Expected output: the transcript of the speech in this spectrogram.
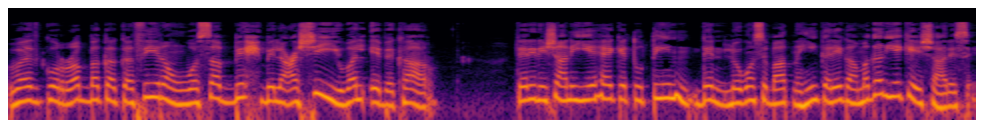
वज़कुर रब्बका कसीरन वसब्बिह बिल अशी वल इबकार। तेरी निशानी यह है कि तू तीन दिन लोगों से बात नहीं करेगा, मगर ये के इशारे से।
